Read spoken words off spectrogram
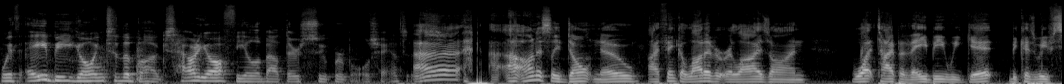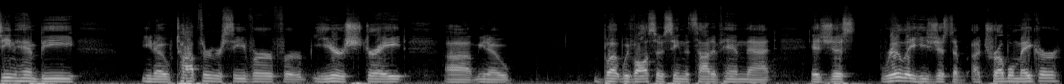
with AB going to the Bucks, how do y'all feel about their Super Bowl chances? Uh, I I honestly don't know. I think a lot of it relies on what type of AB we get because we've seen him be, you know, top three receiver for years straight. Um, you know, but we've also seen the side of him that is just really he's just a, a troublemaker.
